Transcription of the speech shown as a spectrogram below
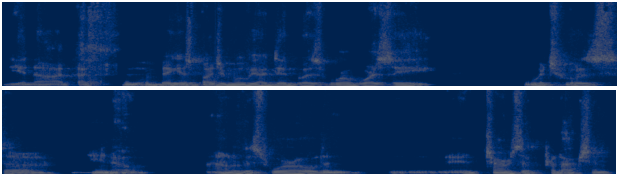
you know I, I think the biggest budget movie I did was World War Z, which was uh, you know out of this world and in terms of production.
